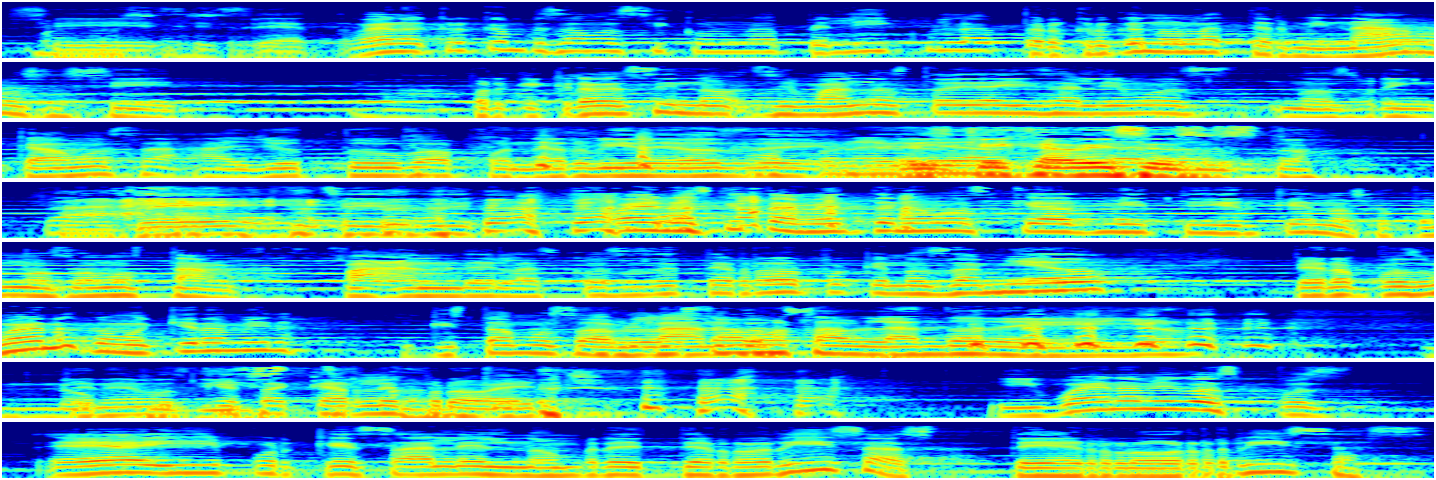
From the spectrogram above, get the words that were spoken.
Sí, sí, cierto. Bueno, creo que empezamos así con una película, pero creo que no la terminamos así. Porque creo que si no, si mal no estoy ahí salimos, nos brincamos a, a YouTube a poner videos de... poner Es que Javi se asustó. Sí, sí, sí. Bueno, es que también tenemos que admitir que nosotros no somos tan fan de las cosas de terror porque nos da miedo. Pero pues bueno, como quiera, mira, aquí estamos hablando. Estamos hablando de ello. No Tenemos que sacarle provecho. y bueno, amigos, pues he ahí por qué sale el nombre de terrorizas, terrorizas.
